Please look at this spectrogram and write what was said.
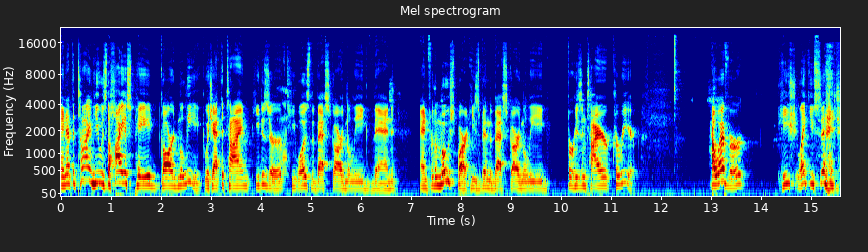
And at the time, he was the highest paid guard in the league, which at the time he deserved. He was the best guard in the league then. And for the most part, he's been the best guard in the league for his entire career. However, he like you said,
